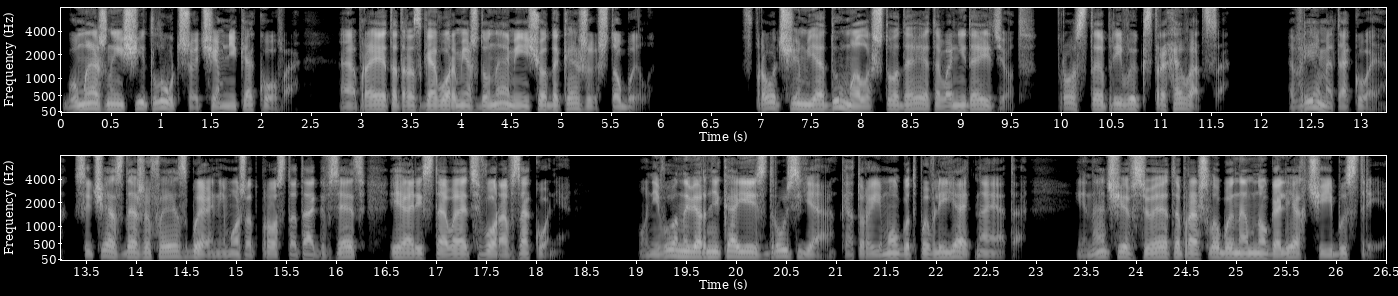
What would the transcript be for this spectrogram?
Бумажный щит лучше, чем никакого. А про этот разговор между нами еще докажи, что был. Впрочем, я думал, что до этого не дойдет. Просто привык страховаться. Время такое. Сейчас даже ФСБ не может просто так взять и арестовать вора в законе. У него наверняка есть друзья, которые могут повлиять на это. Иначе все это прошло бы намного легче и быстрее.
